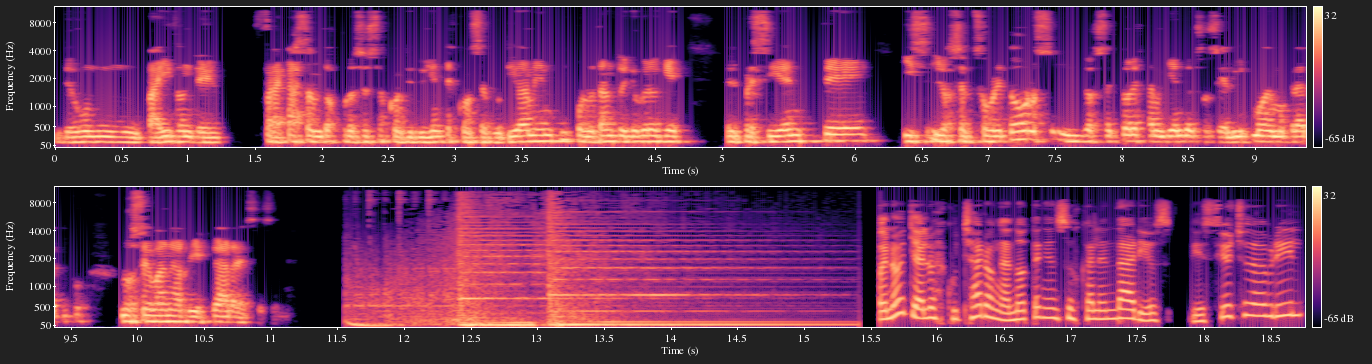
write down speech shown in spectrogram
de un país donde fracasan dos procesos constituyentes consecutivamente y por lo tanto yo creo que el presidente y los, sobre todo los, sectores también del socialismo democrático no se van a arriesgar a ese escenario. Bueno, ya lo escucharon, anoten en sus calendarios 18 de abril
